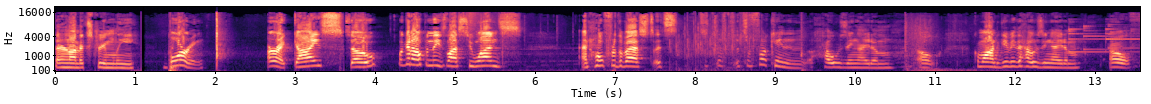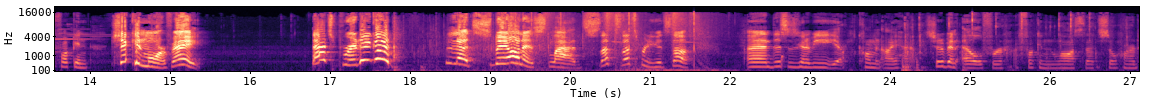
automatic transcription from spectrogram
that are not extremely boring. All right, guys. So we're gonna open these last two ones and hope for the best. It's it's, it's a fucking housing item. Oh, come on, give me the housing item. Oh, fucking chicken morph, hey! That's pretty good! Let's be honest, lads. That's that's pretty good stuff. And this is gonna be yeah, common I have. Should have been L for I fucking lost. That's so hard.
